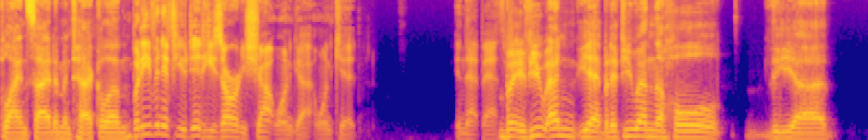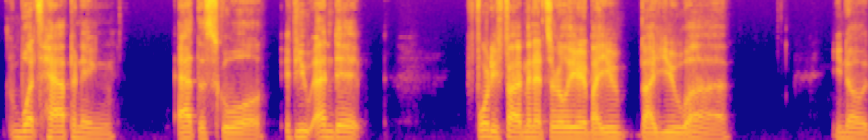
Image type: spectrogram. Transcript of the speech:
blindside him and tackle him. But, even if you did, he's already shot one guy, one kid in that bathroom. but if you end, yeah, but if you end the whole the uh what's happening at the school, if you end it forty five minutes earlier by you by you uh you know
